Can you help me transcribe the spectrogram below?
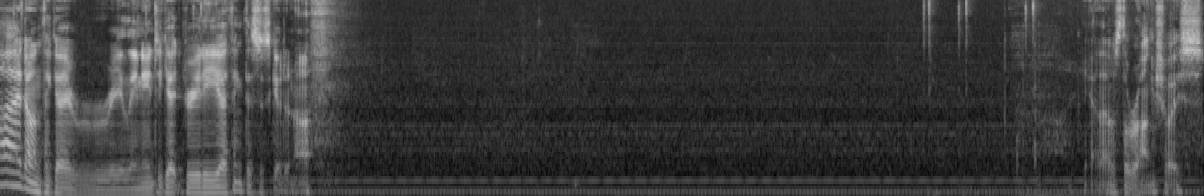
I don't think I really need to get greedy. I think this is good enough. Yeah, that was the wrong choice.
